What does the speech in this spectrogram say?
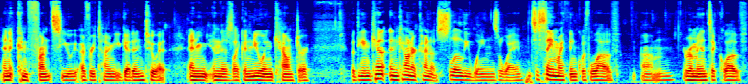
and it confronts you every time you get into it. And, and there's like a new encounter. But the enc- encounter kind of slowly wanes away. It's the same, I think, with love um, romantic love,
